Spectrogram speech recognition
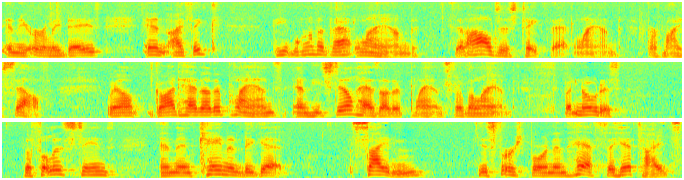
in the early days. And I think he wanted that land. He said, I'll just take that land for myself. Well, God had other plans, and he still has other plans for the land. But notice, the Philistines, and then Canaan begat Sidon, his firstborn, and Heth, the Hittites,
